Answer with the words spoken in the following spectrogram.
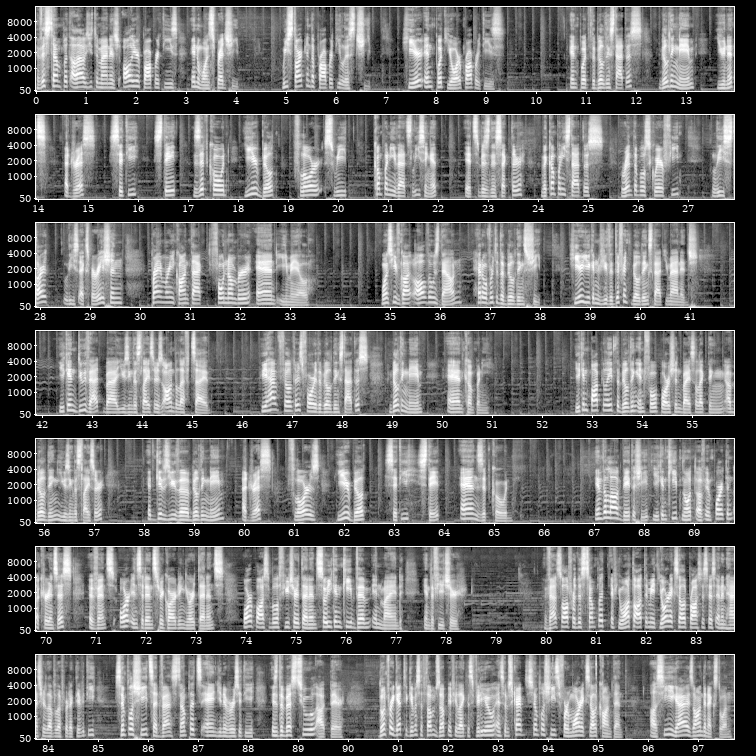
This template allows you to manage all your properties in one spreadsheet. We start in the property list sheet. Here, input your properties. Input the building status, building name, units, address, city, state, zip code, year built, floor, suite, company that's leasing it, its business sector, the company status, rentable square feet, lease start, lease expiration, primary contact, phone number, and email. Once you've got all those down, head over to the buildings sheet. Here you can view the different buildings that you manage. You can do that by using the slicers on the left side. You have filters for the building status, building name, and company. You can populate the building info portion by selecting a building using the slicer. It gives you the building name, address, floors, year built, city, state, and zip code. In the log datasheet, you can keep note of important occurrences, events, or incidents regarding your tenants or possible future tenants so you can keep them in mind in the future. That's all for this template. If you want to automate your Excel processes and enhance your level of productivity, Simple Sheets, Advanced Templates, and University is the best tool out there. Don't forget to give us a thumbs up if you like this video and subscribe to Simple Sheets for more Excel content. I'll see you guys on the next one.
